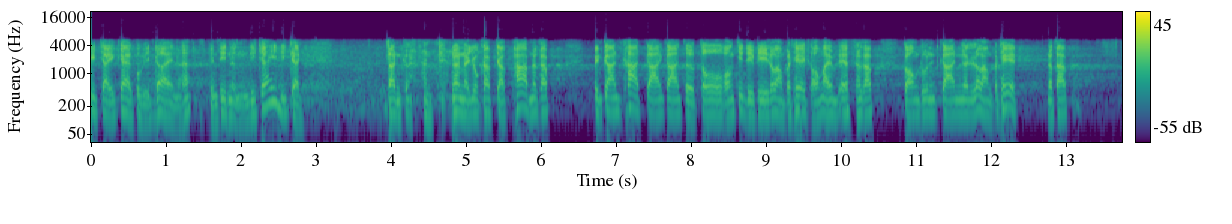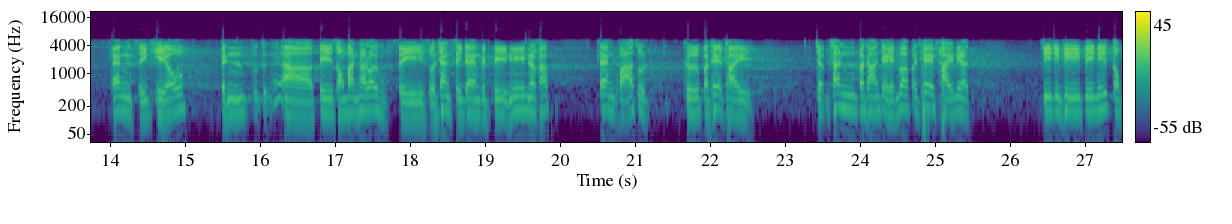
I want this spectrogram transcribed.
ดีใจแก้โควิดได้นะฮะเป็นที่หนึ่งดีใจดีใจท่านท่านท่านนายกครับจากภาพนะครับ เป็นการคาดการณ์การเติบโตของ GDP ระหว่างประเทศของ IMF นะครับ กองทุนการเงินระหว่างประเทศนะครับแท่งสีเขียวเป็นปี 2564 ส่วนแท่งสีแดงเป็นปีนี้นะครับ แท่งขวาสุดคือประเทศไทยจะท่านประธานจะเห็นว่าประเทศไทยเนี่ย GDP ปีนี้ตก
